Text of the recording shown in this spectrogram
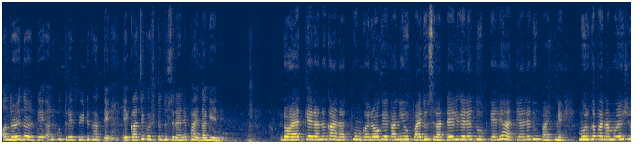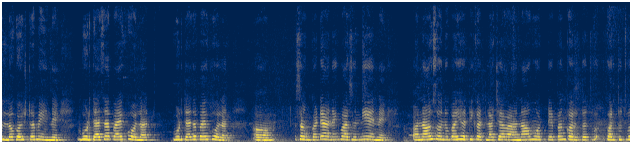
आंधळे दळते आणि कुत्रे पीठ खाते. एकाचे कष्ट दुसऱ्याने फायदा घेणे. डोळ्यात केल्यानं कानात फुंकर रोग एकाने उपाय दुसरा तेल गेले तूप गेले हाती आले धुपाटणे. मूर्खपणामुळे शुल्लक गोष्ट मिळणे. बुडत्याचा पाय खोलात बुडत्याचा पाय खोलात. संकटे अनेक बाजूंनी येणे. अनाव सोनूबाई हती कटलाच्या वा नाव मोठे पण कर्तृत्व कर्तृत्व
